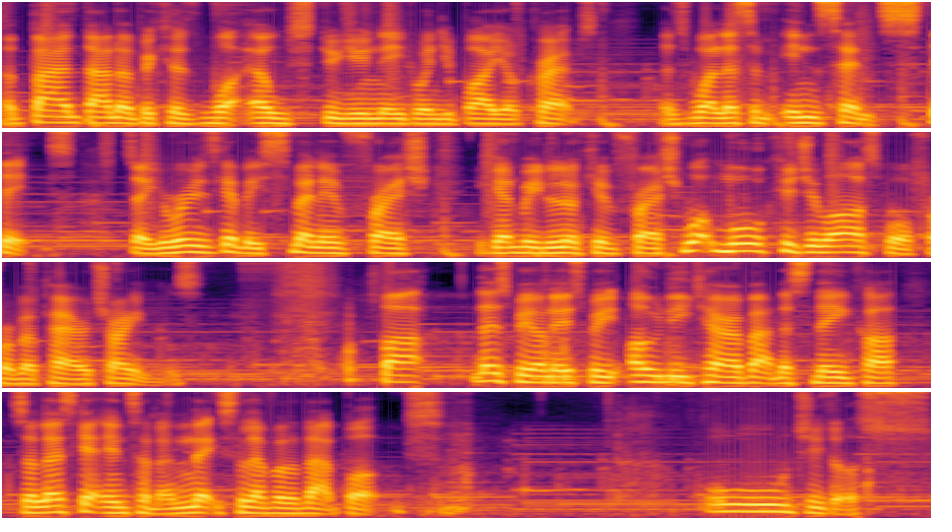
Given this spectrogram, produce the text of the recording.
a bandana because what else do you need when you buy your crepes, as well as some incense sticks. So your room's gonna be smelling fresh, you're gonna be looking fresh. What more could you ask for from a pair of trainers? But let's be honest, we only care about the sneaker. So let's get into the next level of that box. Oh, Jesus.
